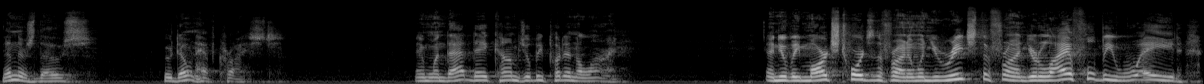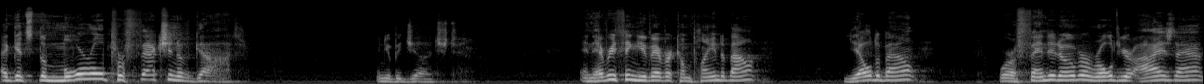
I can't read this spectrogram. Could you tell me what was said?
Then there's those who don't have Christ. And when that day comes, you'll be put in a line. And you'll be marched towards the front. And when you reach the front, your life will be weighed against the moral perfection of God. And you'll be judged. And everything you've ever complained about, yelled about, were offended over, rolled your eyes at,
